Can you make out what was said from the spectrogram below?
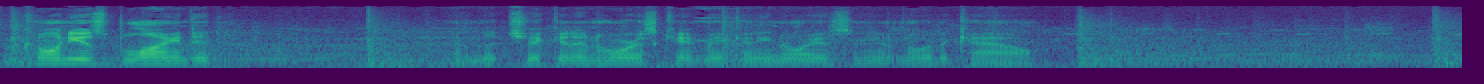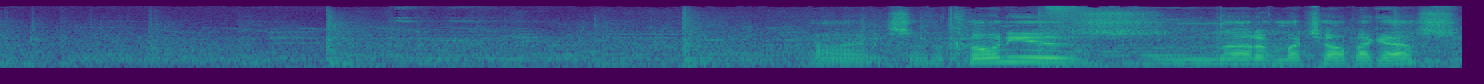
Viconia's blinded. And the chicken and horse can't make any noise, nor the cow. Alright, so Viconia's not of much help, I guess.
